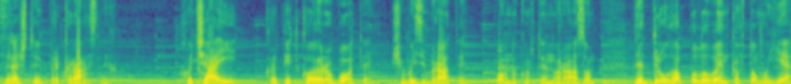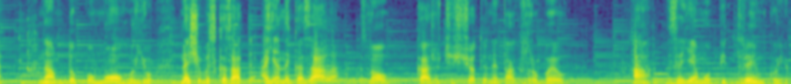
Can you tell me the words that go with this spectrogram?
зрештою прекрасних, хоча і кропіткої роботи, щоб зібрати повну картину разом, де друга половинка в тому є нам допомогою. Не щоб сказати, а я не казала, знов кажучи, що ти не так зробив, а взаємопідтримкою.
